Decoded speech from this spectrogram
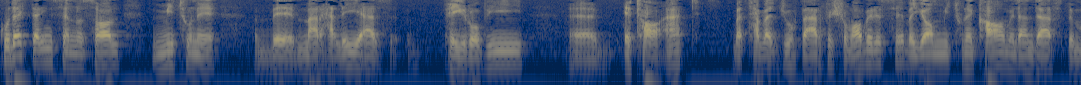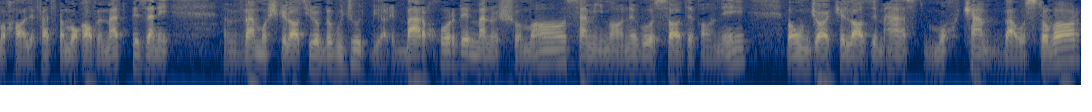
کودک در این سن و سال می‌تونه به مرحله از پیروی اطاعت و توجه به حرف شما برسه و یا می‌تونه کاملا دست به مخالفت و مقاومت بزنه و مشکلاتی رو به وجود بیاره. برخورد من و شما صمیمانه و صادقانه و اونجا که لازم هست محکم و استوار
